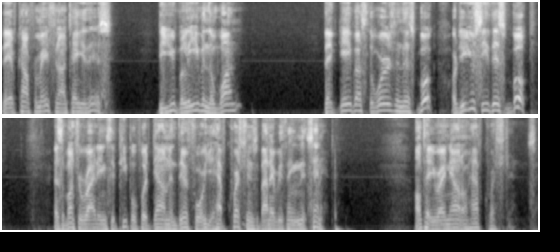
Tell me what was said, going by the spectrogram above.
they have confirmation. I'll tell you this. Do you believe in the one that gave us the words in this book? Or do you see this book as a bunch of writings that people put down and therefore you have questions about everything that's in it? I'll tell you right now, I don't have questions.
